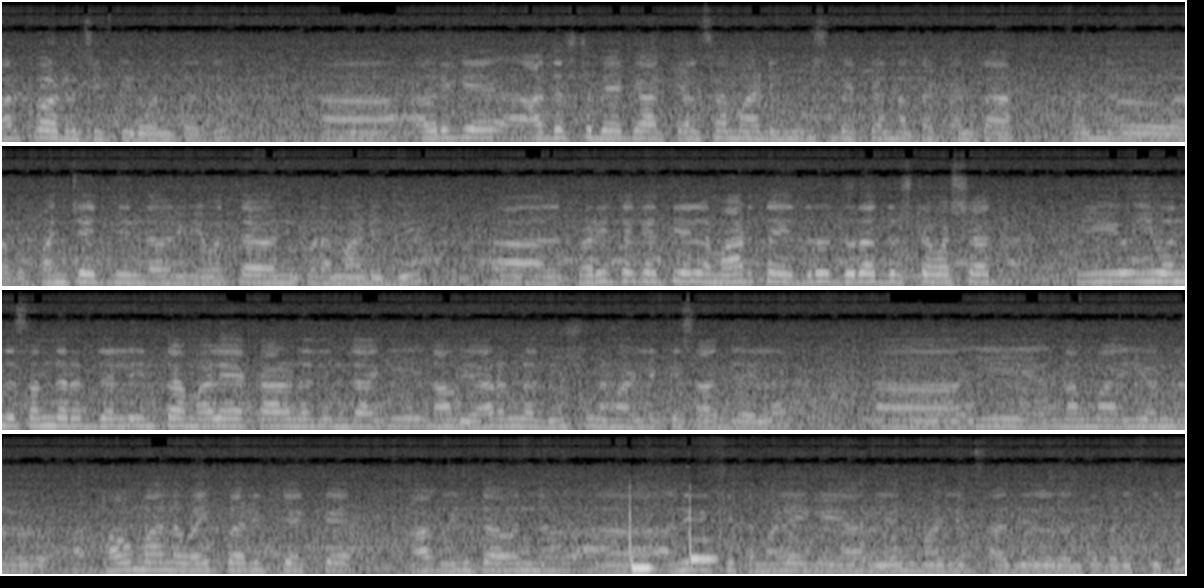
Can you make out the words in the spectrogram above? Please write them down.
ವರ್ಕ್ ಆರ್ಡರ್ ಸಿಕ್ಕಿರುವಂಥದ್ದು ಅವರಿಗೆ ಆದಷ್ಟು ಬೇಗ ಕೆಲಸ ಮಾಡಿ ಮುಗಿಸ್ಬೇಕನ್ನತಕ್ಕಂಥ ಒಂದು ಪಂಚಾಯತ್ನಿಂದ ಅವರಿಗೆ ಒತ್ತಾಯವನ್ನು ಕೂಡ ಮಾಡಿದ್ವಿ. ತ್ವರಿತಗತಿಯಲ್ಲಿ ಮಾಡ್ತಾ ಇದ್ದರು ದುರದೃಷ್ಟವಶಾತ್ ಈ ಈ ಒಂದು ಸಂದರ್ಭದಲ್ಲಿ ಇಂಥ ಮಳೆಯ ಕಾರಣದಿಂದಾಗಿ ನಾವು ಯಾರನ್ನ ದೂಷಣೆ ಮಾಡಲಿಕ್ಕೆ ಸಾಧ್ಯ ಇಲ್ಲ. ಈ ನಮ್ಮ ಈ ಒಂದು ಹವಾಮಾನ ವೈಪರೀತ್ಯಕ್ಕೆ ಹಾಗೂ ಇಂಥ ಒಂದು ಅನಿರೀಕ್ಷಿತ ಮಳೆಗೆ ಯಾರು ಏನು ಮಾಡಲಿಕ್ಕೆ ಸಾಧ್ಯ ಇಲ್ಲದಂಥ ಪರಿಸ್ಥಿತಿ.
